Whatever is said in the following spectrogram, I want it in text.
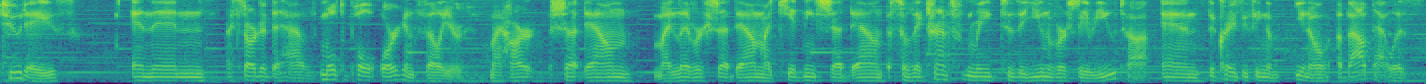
two days. And then I started to have multiple organ failure. My heart shut down, my liver shut down, my kidneys shut down. So they transferred me to the University of Utah. And the crazy thing, you know, about that was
